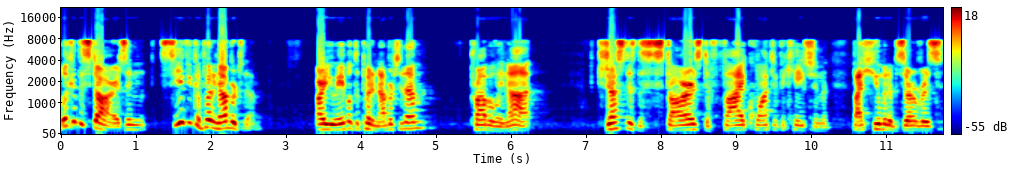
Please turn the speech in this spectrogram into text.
Look at the stars and see if you can put a number to them. Are you able to put a number to them? Probably not. Just as the stars defy quantification by human observers,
